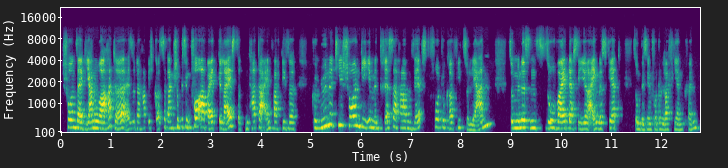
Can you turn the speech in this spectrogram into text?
schon seit Januar hatte. Also da habe ich Gott sei Dank schon ein bisschen Vorarbeit geleistet und hatte einfach diese Community schon, die eben Interesse haben, selbst Fotografie zu lernen. Zumindest so weit, dass sie ihr eigenes Pferd so ein bisschen fotografieren können.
